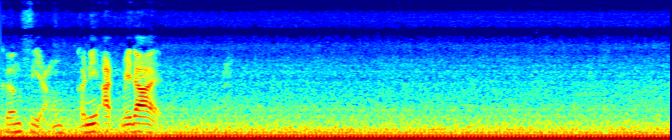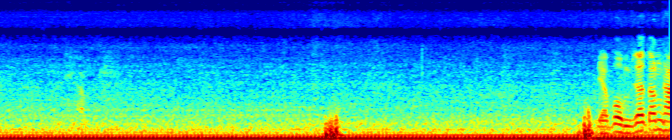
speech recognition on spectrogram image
เครื่องเสียงคันนี้อัดไม่ได้นี่ครับเดี๋ยวผมจะต้องท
